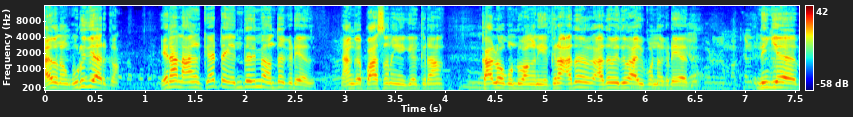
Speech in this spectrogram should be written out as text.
அது நாங்கள் உறுதியாக இருக்கோம். ஏன்னா நாங்கள் கேட்ட எந்த இதுவுமே வந்தது கிடையாது. நாங்கள் பாசனம் கேட்குறோம் கால்வா கொண்டு வாங்கன்னு கேட்குறோம் அதை அதை எதுவும் ஆய்வு பண்ண கிடையாது. நீங்கள்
